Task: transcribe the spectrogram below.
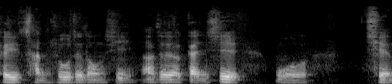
可以产出这东西啊，这要感谢我前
